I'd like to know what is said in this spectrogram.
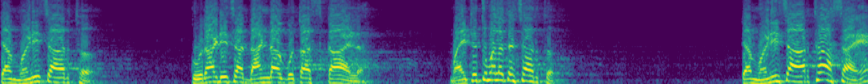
त्या म्हणीचा अर्थ कुराडीचा दांडा गोतास काळ. माहिती तुम्हाला त्याचा अर्थ? त्या म्हणीचा अर्थ असा आहे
